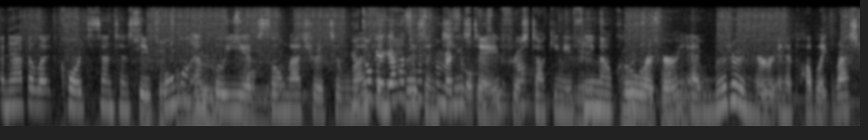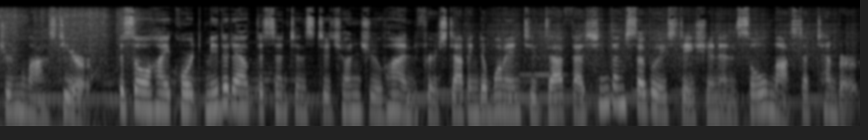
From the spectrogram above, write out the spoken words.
An appellate court sentenced a former employee of Seoul Metro to life in prison Tuesday for stalking a female co-worker and murdering her in a public restroom last year. The Seoul High Court meted out the sentence to Chun Ju-hwan for stabbing the woman to death at Shindang subway station in Seoul last September.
